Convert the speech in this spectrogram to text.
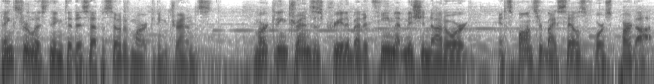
Thanks for listening to this episode of Marketing Trends. Marketing Trends is created by the team at Mission.org and sponsored by Salesforce Pardot.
